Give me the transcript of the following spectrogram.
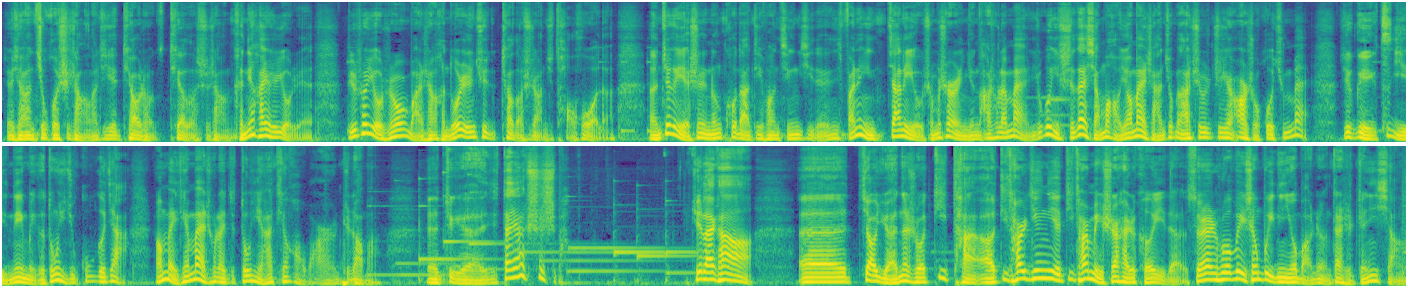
就像旧货市场了，这些跳蚤跳蚤市场肯定还是有人。比如说有时候晚上很多人去跳蚤市场去淘货的，嗯，这个也是能扩大地方经济的。反正你家里有什么事儿，你就拿出来卖。如果你实在想不好要卖啥，就拿出这些二手货去卖，就给自己那每个东西就估个价，然后每天卖出来的东西还挺好玩，知道吗？呃，这个大家试试吧。接来看啊。呃，叫圆的时候地摊啊，地摊经济，地摊美食还是可以的。虽然说卫生不一定有保证，但是真香啊！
